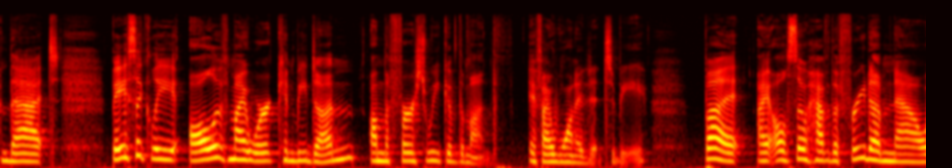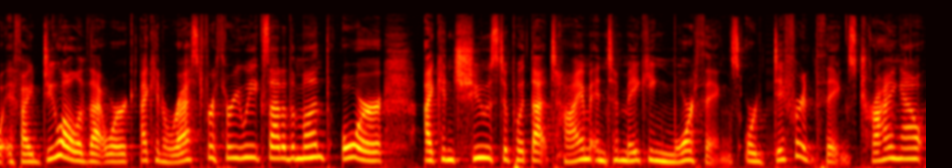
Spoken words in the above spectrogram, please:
that basically all of my work can be done on the first week of the month if I wanted it to be. But I also have the freedom now. If I do all of that work, I can rest for three weeks out of the month, or I can choose to put that time into making more things or different things, trying out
